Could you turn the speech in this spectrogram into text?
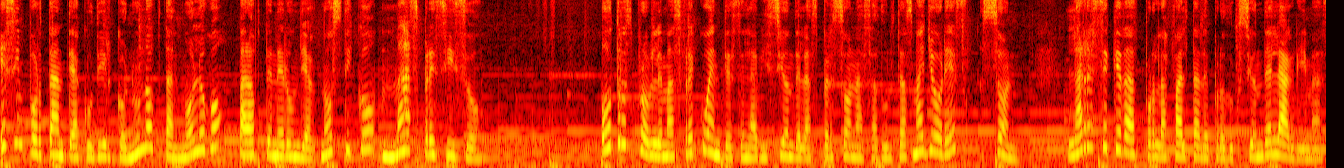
es importante acudir con un oftalmólogo para obtener un diagnóstico más preciso. Otros problemas frecuentes en la visión de las personas adultas mayores son la resequedad por la falta de producción de lágrimas,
